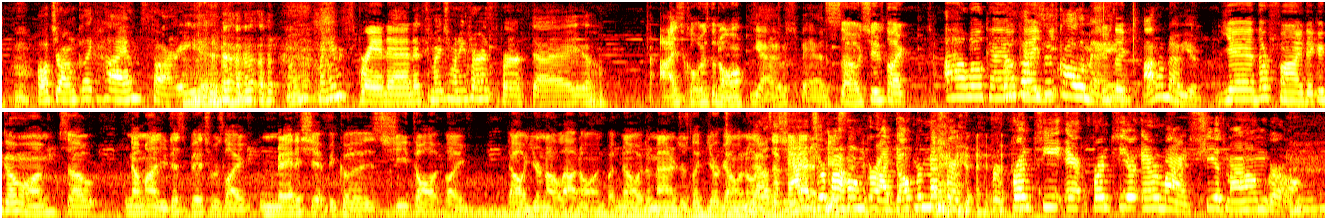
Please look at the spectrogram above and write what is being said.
All drunk, like, hi, I'm sorry. my name is Brandon. It's my 21st birthday. Eyes closed and all. Yeah, it was bad. So she was like, oh, okay, Who okay. is this me? She's like, I don't know you. yeah, they're fine. They could go on. So, now mind you, this bitch was like mad as shit because she thought like, oh, you're not allowed on. But no, the manager's like, you're going on. No, so the manager, my homegirl. I don't remember for Frontier Air, Frontier Airlines. She is my homegirl.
